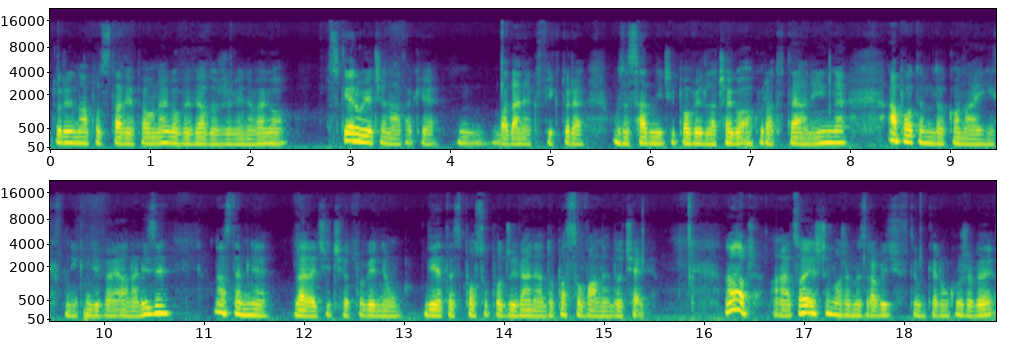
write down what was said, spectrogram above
który na podstawie pełnego wywiadu żywieniowego skieruje Cię na takie badania krwi, które uzasadni Ci, powie dlaczego akurat te, a nie inne, a potem dokona ich wnikliwej analizy. Następnie zaleci Ci odpowiednią dietę, sposób odżywiania dopasowany do Ciebie. No dobrze, a co jeszcze możemy zrobić w tym kierunku, żeby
